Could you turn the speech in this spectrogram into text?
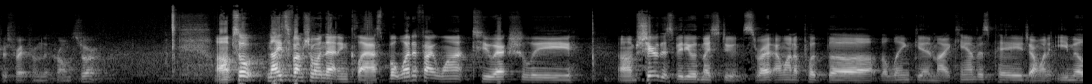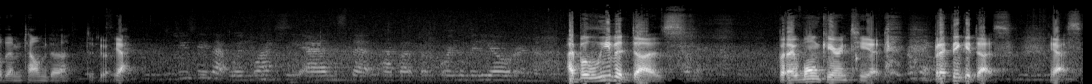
just right from the Chrome store. Um, so nice if I'm showing that in class, but what if I want to actually um, share this video with my students, right? I want to put the, the link in my Canvas page. I want to email them, tell them to, to do it. Yeah? Did you say that would block the ads that pop up before the video or no? I believe it does, Okay. but I won't guarantee it. Okay. but I think it does. Yes.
